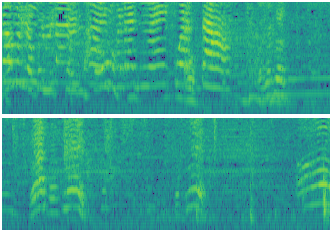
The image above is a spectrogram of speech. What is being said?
dami na pa mixer dito? Ay, parang may kwarta. Magasan! Ras, Rasmi! Rasmi! Oh.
